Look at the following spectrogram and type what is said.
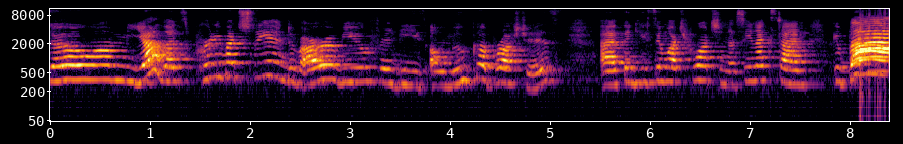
So, um, yeah, that's pretty much the end of our review for these Aumuca brushes. Uh, thank you so much for watching. I'll see you next time. Goodbye!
